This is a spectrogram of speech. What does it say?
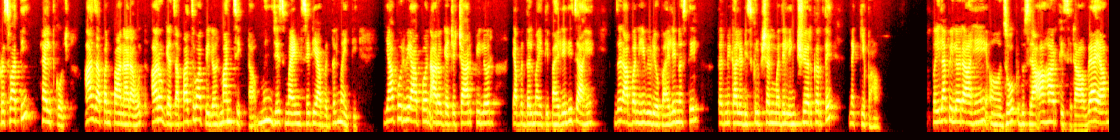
स्वाती हेल्थ कोच. आज आपण पाहणार आहोत आरोग्याचा पाचवा पिलर मानसिकता म्हणजेच माइंडसेट याबद्दल माहिती. यापूर्वी आपण आरोग्याचे चार पिलर याबद्दल माहिती पाहिलेलीच आहे. जर आपण हे व्हिडिओ पाहिले नसतील तर मी खाली डिस्क्रिप्शनमध्ये लिंक शेअर करते. नक्की पहा. पहिला पिलर आहे झोप. दुसरा आहार. तिसरा व्यायाम.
